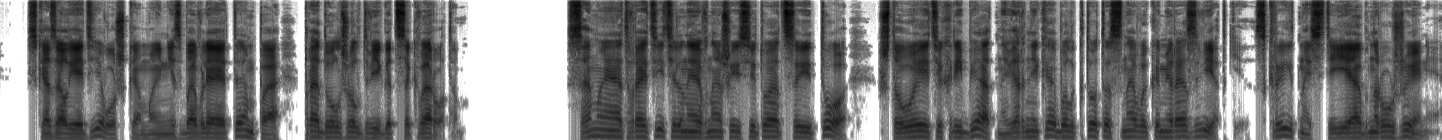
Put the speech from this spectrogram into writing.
— сказал я девушкам и, не сбавляя темпа, продолжил двигаться к воротам. Самое отвратительное в нашей ситуации то, что у этих ребят наверняка был кто-то с навыками разведки, скрытности и обнаружения,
